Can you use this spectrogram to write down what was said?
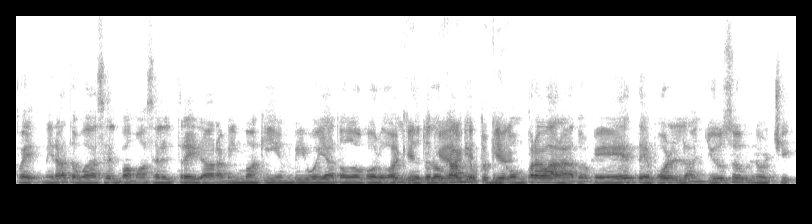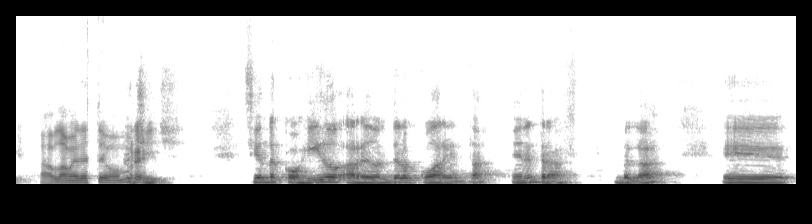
pues mira, te voy a hacer, vamos a hacer el trade ahora mismo aquí en vivo y a todo ¿A color. Yo te lo cambio por mi compra barato, que es de Portland, Yusuf Nurkic. Háblame de este hombre. Siendo escogido alrededor de los 40 en el draft, ¿verdad? Eh,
